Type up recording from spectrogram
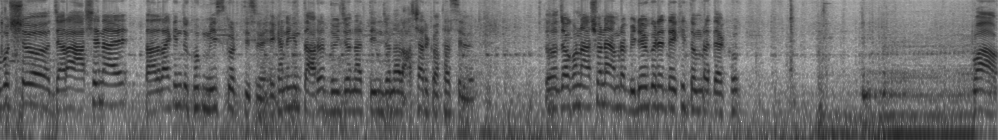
অবশ্য যারা আসে নাই তারা কিন্তু খুব মিস করতেছে। এখানে কিন্তু আরও দুইজন আর তিনজন আর আসার কথা ছিল। তো যখন আসো না আমরা ভিডিও করে দেখি তোমরা দেখো। ওয়াও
